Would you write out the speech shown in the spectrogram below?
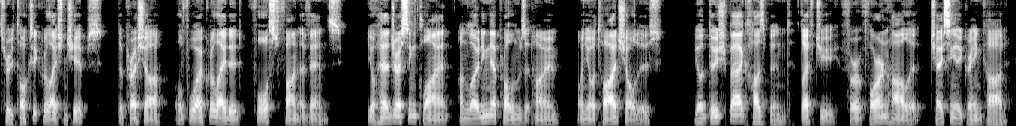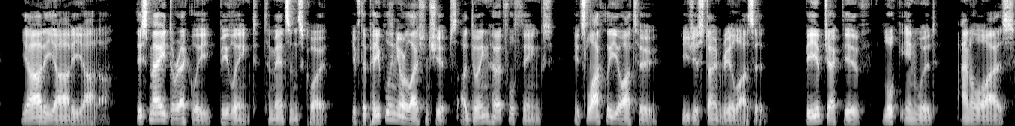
through toxic relationships, the pressure of work related forced fun events, your hairdressing client unloading their problems at home on your tired shoulders, your douchebag husband left you for a foreign harlot chasing a green card, yada yada yada. This may directly be linked to Manson's quote If the people in your relationships are doing hurtful things, it's likely you are too, you just don't realize it. Be objective, look inward, analyze,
